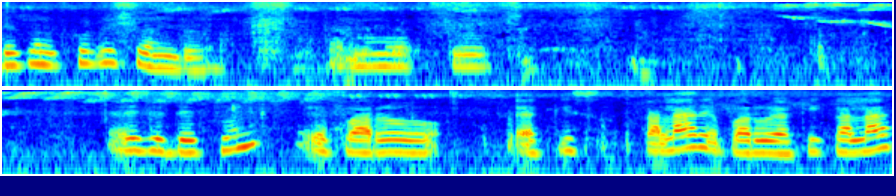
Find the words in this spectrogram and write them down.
দেখুন, খুবই সুন্দর। তার মুখ টুক এই যে দেখুন, এপারও একই কালার এপারও একই কালার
